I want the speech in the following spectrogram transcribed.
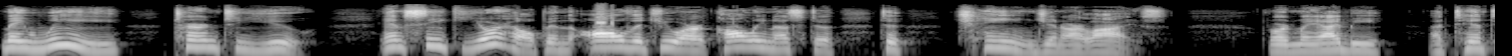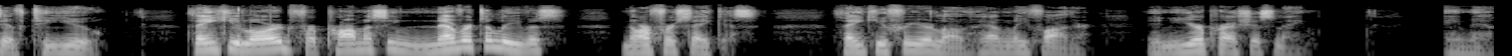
May we turn to you and seek your help in all that you are calling us to, to change in our lives. Lord, may I be attentive to you. Thank you, Lord, for promising never to leave us nor forsake us. Thank you for your love, Heavenly Father. In your precious name, amen.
